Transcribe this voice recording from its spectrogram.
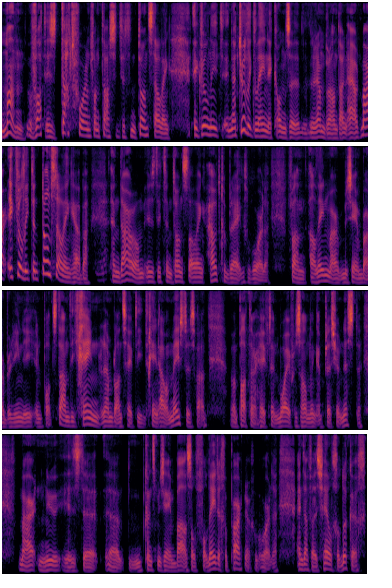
Man, wat is dat voor een fantastische tentoonstelling. Ik wil niet, natuurlijk leen ik onze Rembrandt dan uit, maar ik wil die tentoonstelling hebben. En daarom is die tentoonstelling uitgebreid geworden. Van alleen maar Museum Barberini in Potsdam, die geen Rembrandts heeft, die geen oude meesters had. Want Patner heeft een mooie verzameling impressionisten. Maar nu is de uh, Kunstmuseum Basel volledige partner geworden. En dat was heel gelukkig.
